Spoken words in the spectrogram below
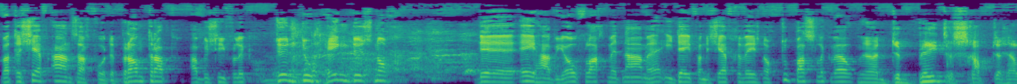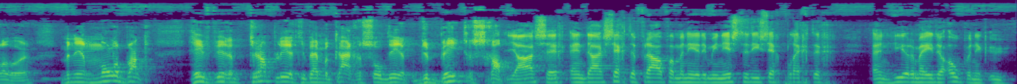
Wat de chef aanzag voor de brandtrap, abusieflijk. Dun doek hing dus nog. De EHBO-vlag met name, hè, idee van de chef geweest, nog toepasselijk wel. Ja, de beterschap te helle hoor. Meneer Mollebak heeft weer een trapleertje bij elkaar gesoldeerd. De beterschap. Ja, zeg, en daar zegt de vrouw van meneer de minister, die zegt plechtig... En hiermee open ik u.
